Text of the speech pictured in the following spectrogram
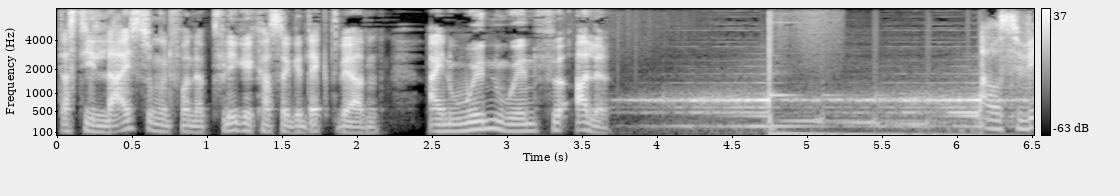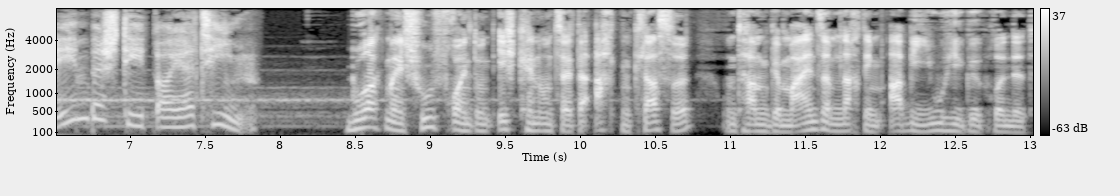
dass die Leistungen von der Pflegekasse gedeckt werden. Ein Win-Win für alle. Aus wem besteht euer Team? Burak, mein Schulfreund und ich kennen uns seit der achten Klasse und haben gemeinsam nach dem Abi Yuhi gegründet.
